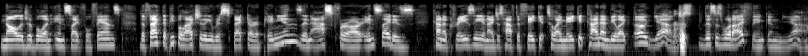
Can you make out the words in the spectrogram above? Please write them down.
knowledgeable and insightful fans. The fact that people actually respect our opinions and ask for our insight is kind of crazy and I just have to fake it till I make it kind of and be like, oh yeah, just this is what I think and yeah,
